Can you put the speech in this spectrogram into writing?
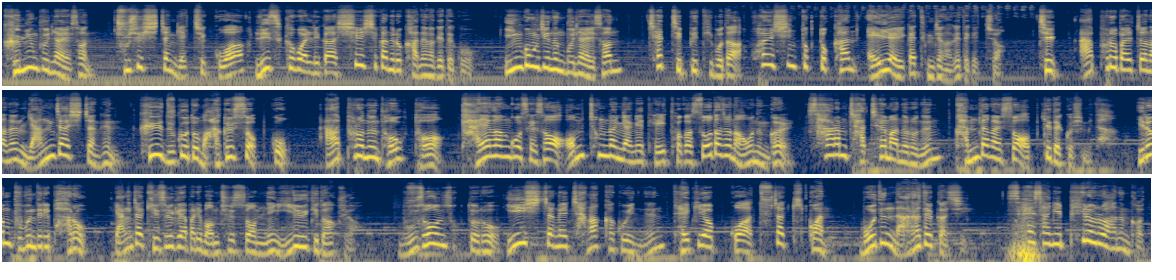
금융 분야에선 주식 시장 예측과 리스크 관리가 실시간으로 가능하게 되고 인공지능 분야에선 챗 GPT보다 훨씬 똑똑한 AI가 등장하게 되겠죠. 즉, 앞으로 발전하는 양자 시장은 그 누구도 막을 수 없고 앞으로는 더욱더 다양한 곳에서 엄청난 양의 데이터가 쏟아져 나오는 걸 사람 자체만으로는 감당할 수 없게 될 것입니다. 이런 부분들이 바로 양자 기술 개발이 멈출 수 없는 이유이기도 하고요. 무서운 속도로 이 시장을 장악하고 있는 대기업과 투자 기관, 모든 나라들까지 세상이 필요로 하는 것,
